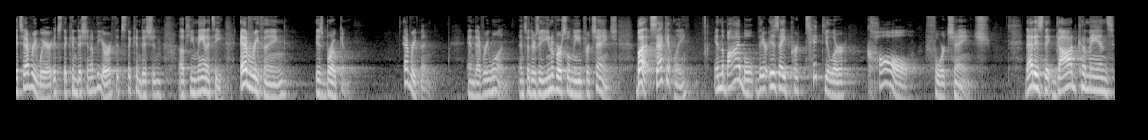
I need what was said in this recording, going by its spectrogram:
It's everywhere. It's the condition of the earth, it's the condition of humanity. Everything is broken. Everything and everyone. And so there's a universal need for change. But secondly, in the Bible, there is a particular call for change. That is, that God commands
